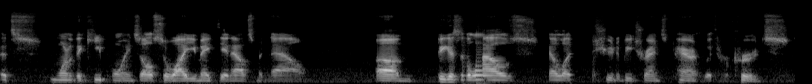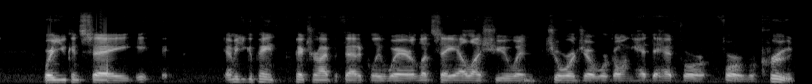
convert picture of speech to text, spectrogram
that's one of the key points. Also, why you make the announcement now, um, because it allows LSU to be transparent with recruits, where you can say. I mean, you can paint the picture hypothetically where, let's say, LSU and Georgia were going head to head for for a recruit.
